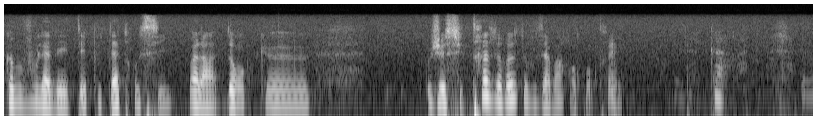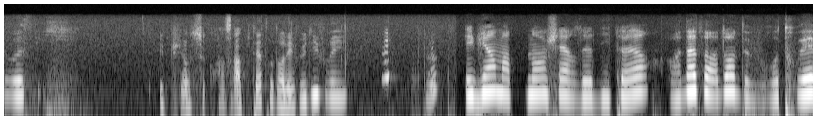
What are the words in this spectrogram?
comme vous l'avez été peut-être aussi. Voilà, donc euh, je suis très heureuse de vous avoir rencontré aussi. Et puis on se croisera peut-être dans les rues d'Ivry. Hein Et bien maintenant, chers auditeurs, en attendant de vous retrouver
